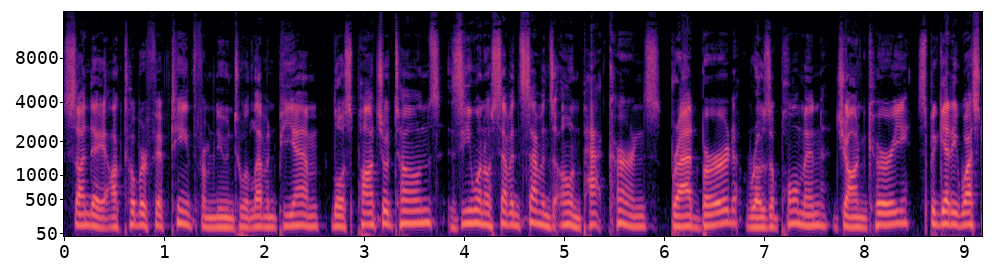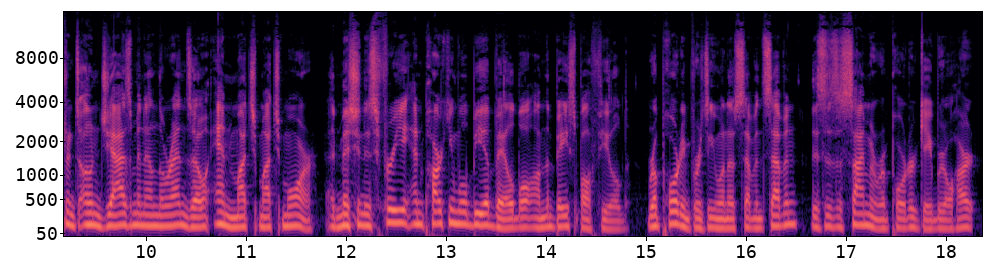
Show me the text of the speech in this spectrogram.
Sunday, October 15th from noon to 11 p.m., Los Pancho Tones, Z1077's own Pat Kearns, Brad Bird, Rosa Pullman, John Curry, Spaghetti Western's own Jasmine and Lorenzo, and much, much more. Admission is free and parking will be available on the baseball field. Reporting for Z1077, this is assignment reporter Gabriel Hart.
